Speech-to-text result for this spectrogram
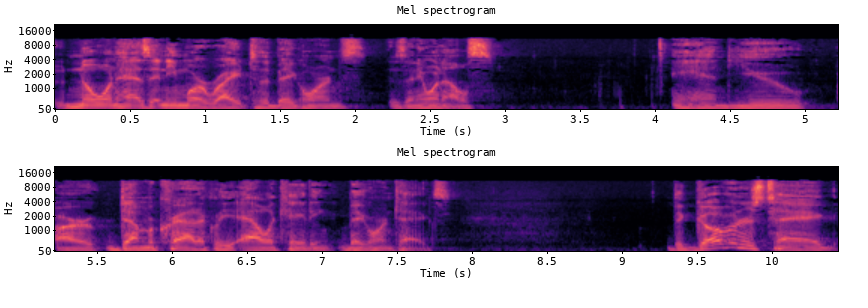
no one has any more right to the bighorns as anyone else. And you are democratically allocating bighorn tags. The governor's tag,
